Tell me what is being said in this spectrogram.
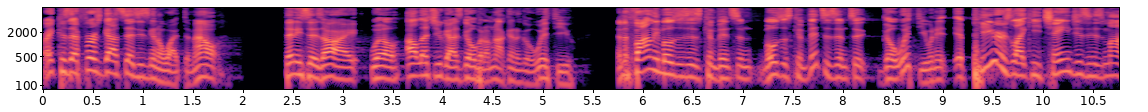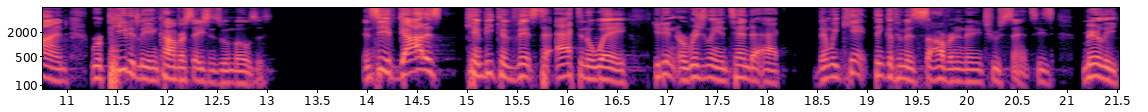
right? Because at first God says he's gonna wipe them out. Then he says, All right, well, I'll let you guys go, but I'm not gonna go with you. And then finally Moses is convincing, Moses convinces him to go with you. And it appears like he changes his mind repeatedly in conversations with Moses. And see, if God is, can be convinced to act in a way he didn't originally intend to act, then we can't think of him as sovereign in any true sense. He's merely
